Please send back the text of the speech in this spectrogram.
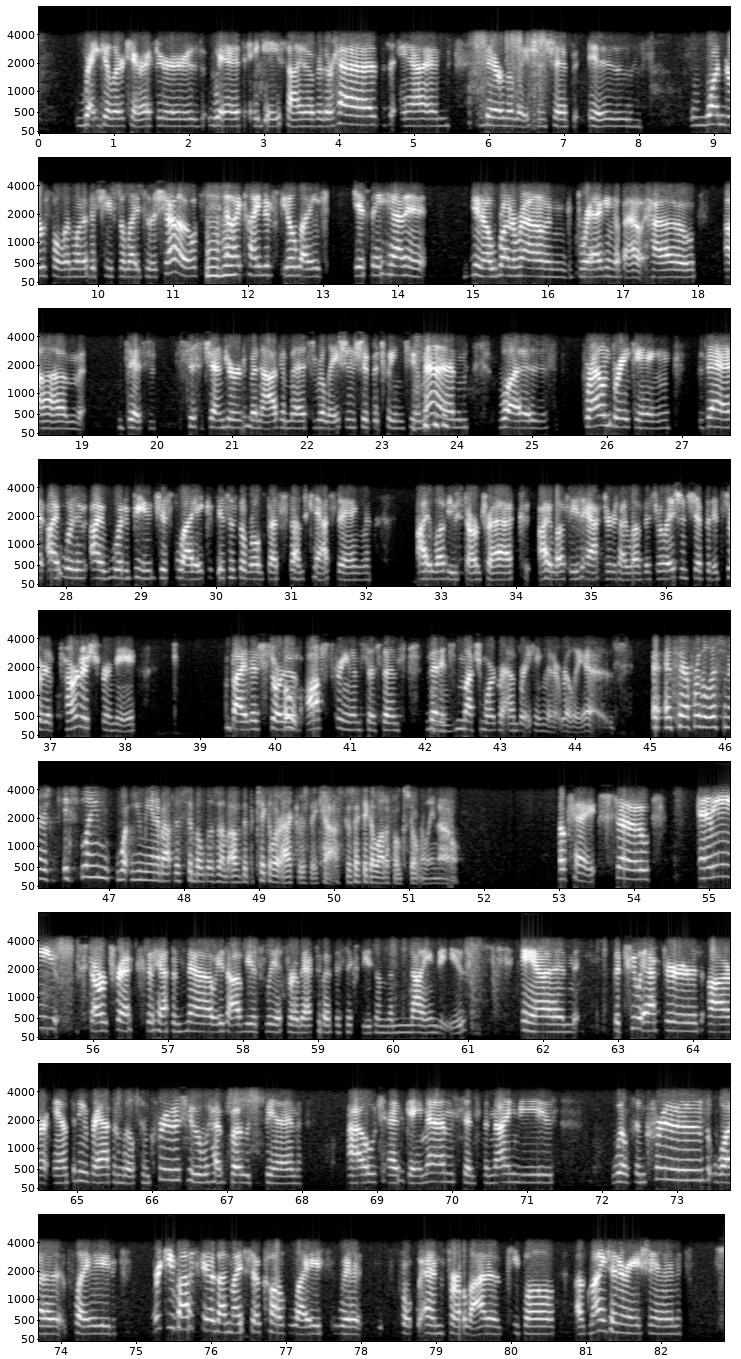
regular characters with a gay sign over their heads and their relationship is wonderful and one of the chief delights of the show Mm-hmm. and I kind of feel like if they hadn't you know run around bragging about how um this cisgendered monogamous relationship between two men was groundbreaking that I would have I would be just like this is the world's best stunt casting. I love you Star Trek. I love these actors. I love this relationship, but it's sort of tarnished for me by this sort of Oh. off-screen insistence that Mhm. it's much more groundbreaking than it really is. And Sarah, for the listeners, explain what you mean about the symbolism of the particular actors they cast, because I think a lot of folks don't really know. Okay, so any Star Trek that happens now is obviously a throwback to both the 60s and the 90s. And the two actors are Anthony Rapp and Wilson Cruz, who have both been out as gay men since the 90s. Wilson Cruz was played Ricky Vasquez on My So-Called Life, with, and for a lot of people of my generation,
